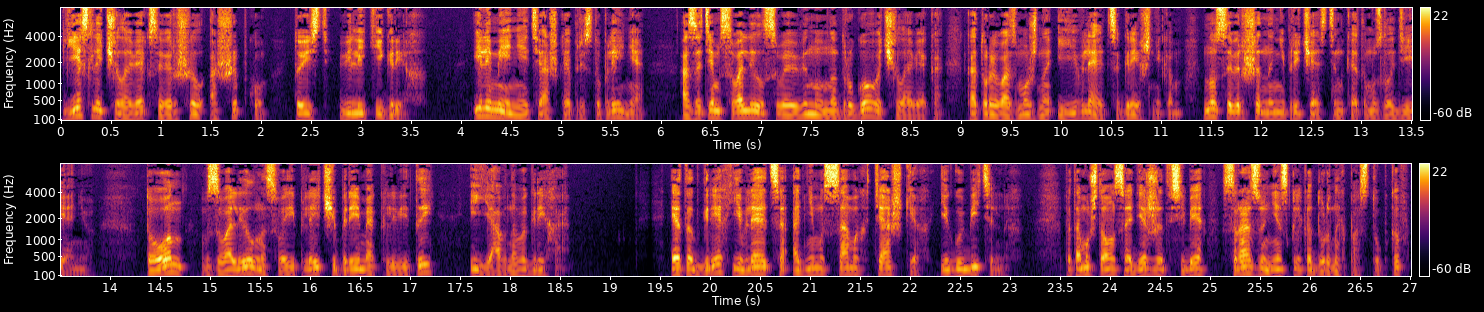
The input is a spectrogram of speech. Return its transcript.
Если человек совершил ошибку, то есть великий грех, или менее тяжкое преступление – а затем свалил свою вину на другого человека, который, возможно, и является грешником, но совершенно не причастен к этому злодеянию, то он взвалил на свои плечи бремя клеветы и явного греха. Этот грех является одним из самых тяжких и губительных, потому что он содержит в себе сразу несколько дурных поступков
